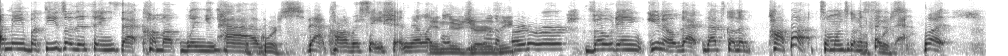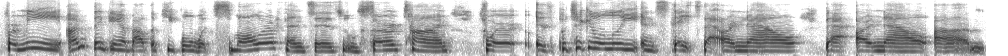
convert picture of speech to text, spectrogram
I mean, but these are the things that come up when you have of course. that conversation. They're like, in well, New Jersey, murderer voting. You know that that's going to pop up. Someone's going to say course. that. But for me, I'm thinking about the people with smaller offenses who serve time for, is particularly in states that are now that are now. Um,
